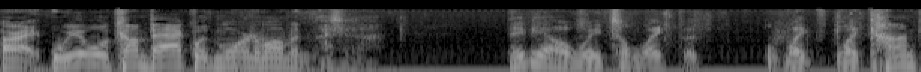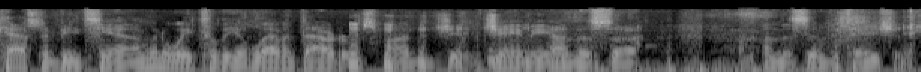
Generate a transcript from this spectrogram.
All right, we will come back with more in a moment. Maybe I'll wait till like the like like Comcast and BTN. I'm going to wait till the 11th hour to respond to J- Jamie on this uh, on this invitation.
